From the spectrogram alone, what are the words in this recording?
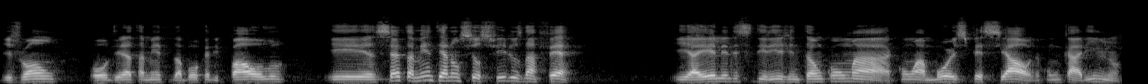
de João ou diretamente da boca de Paulo, e certamente eram seus filhos na fé e a ele ele se dirige então com, uma, com um amor especial, com um carinho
